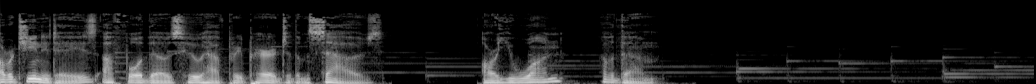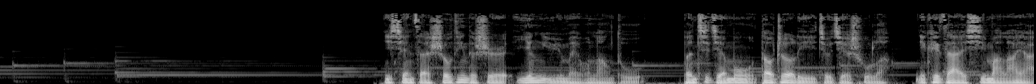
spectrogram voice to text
Opportunities are for those who have prepared themselves. Are you one of them? 你现在收听的是英语美文朗读。本期节目到这里就结束了。你可以在喜马拉雅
